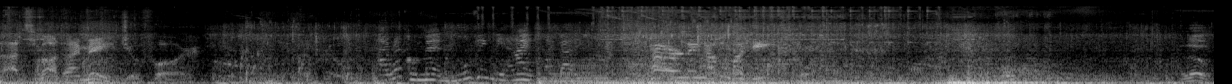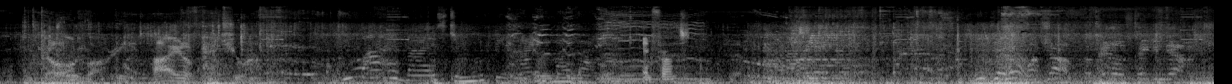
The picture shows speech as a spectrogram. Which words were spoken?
That's what I made you for. I recommend moving behind my barrier. Turning up the heat. Don't worry. I'll patch you up. You are advised to move behind my. In front. Watch out. The payload's taking damage.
